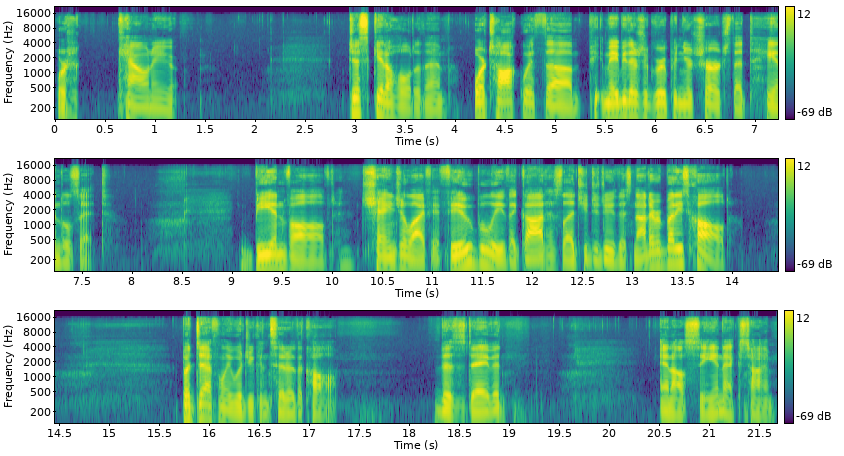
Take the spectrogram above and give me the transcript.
or county. Just get a hold of them or talk with uh, maybe there's a group in your church that handles it Be involved. Change your life. If you believe that God has led you to do this, not everybody's called, but definitely would you consider the call. This is David, and I'll see you next time.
